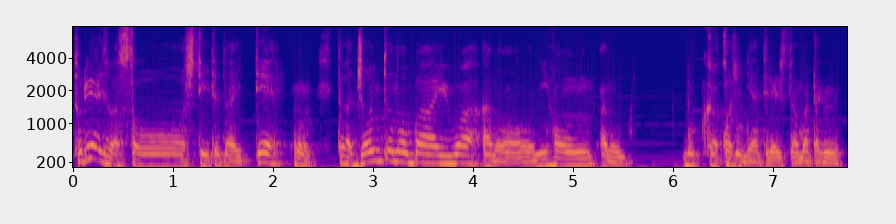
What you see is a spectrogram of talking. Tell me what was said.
とりあえずはそうしていただいて、うん、ただジョイントの場合はあの日本あの僕が個人でやってるやつとは全く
